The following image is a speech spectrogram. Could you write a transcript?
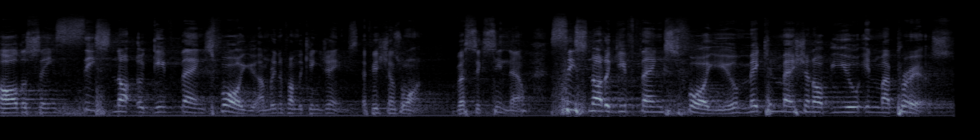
all the saints, cease not to give thanks for you. I'm reading from the King James, Ephesians 1, verse 16 now. Cease not to give thanks for you, making mention of you in my prayers.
